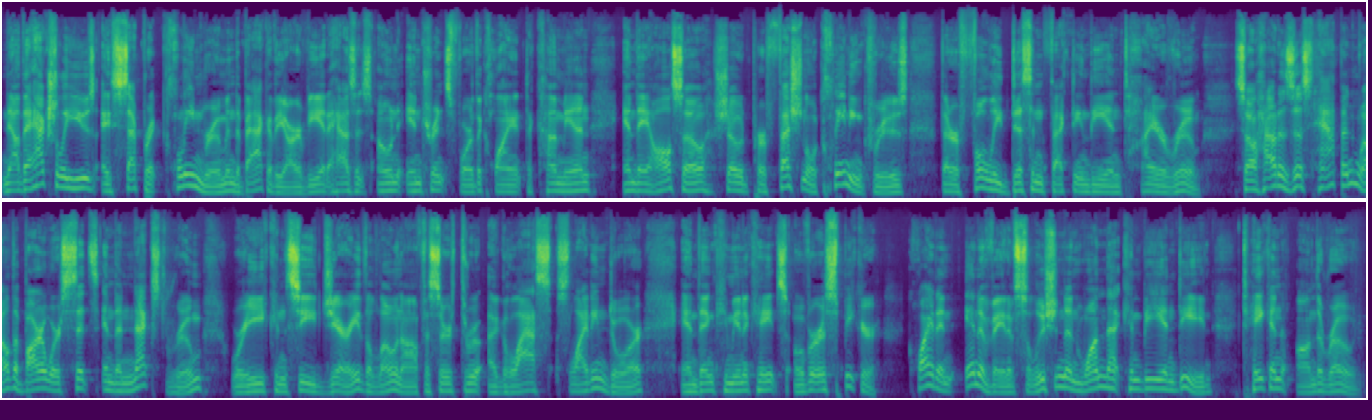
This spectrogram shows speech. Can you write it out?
Now, they actually use a separate clean room in the back of the RV. It has its own entrance for the client to come in, and they also showed professional cleaning crews that are fully disinfecting the entire room. So, how does this happen? Well, the borrower sits in the next room where he can see Jerry, the loan officer, through a glass sliding door and then communicates over a speaker. Quite an innovative solution and one that can be indeed taken on the road.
